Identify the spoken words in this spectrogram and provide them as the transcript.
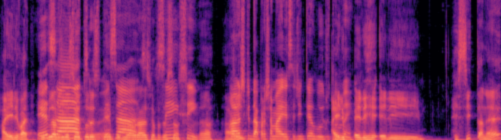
Aí ele vai, "Tenho cuidado de você todo esse tempo, exato. meu abraço, minha proteção. Sim, sim. Ah, aí acho que dá pra chamar esse de interlúdio aí também. ele, ele, ele recita, né?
